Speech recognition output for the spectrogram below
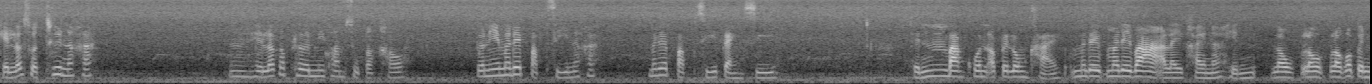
เห็นแล้วสดชื่นนะคะเห็นแล้วก็เพลินมีความสุขกับเขา ตัวนี้ไม่ได้ปรับสีนะคะ ไม่ได้ปรับสีแต่งสี เห็นบางคนเอาไปลงขาย ไม่ได้ไม่ได้ว่าอะไรใครนะ เห็นเราเราเราก็เป็น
